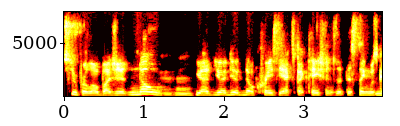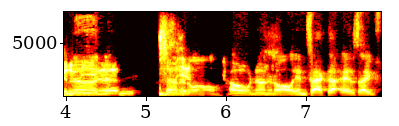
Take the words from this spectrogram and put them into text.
super low budget. No, mm-hmm. you had you had, you had no crazy expectations that this thing was going to be. Uh, none hit. at all. Oh, none at all. In fact, as I've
